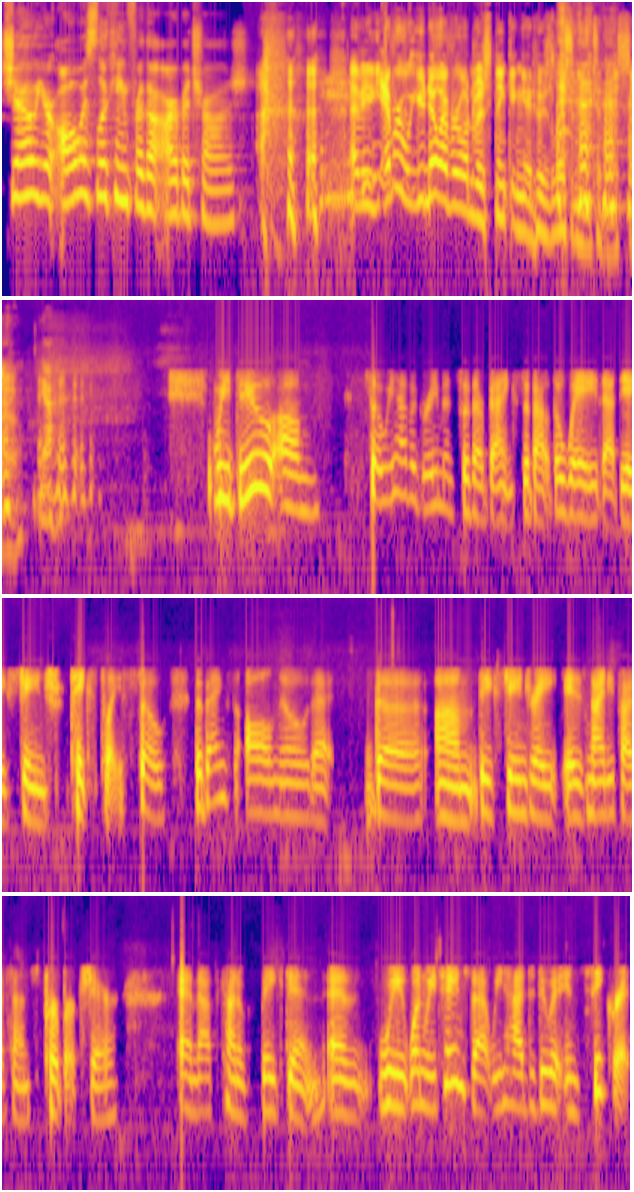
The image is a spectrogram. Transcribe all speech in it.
Joe, you're always looking for the arbitrage. I mean, everyone, you know, everyone was thinking it who's listening to this. So yeah, we do. Um, so we have agreements with our banks about the way that the exchange takes place. So the banks all know that the um, the exchange rate is 95 cents per Berkshare, and that's kind of baked in. And we, when we changed that, we had to do it in secret.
